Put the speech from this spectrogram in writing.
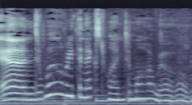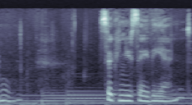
And we'll read the next one tomorrow. So, can you say the end?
